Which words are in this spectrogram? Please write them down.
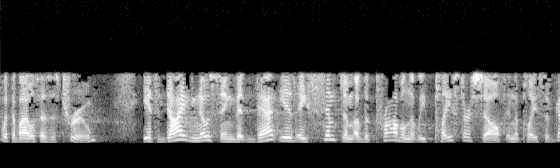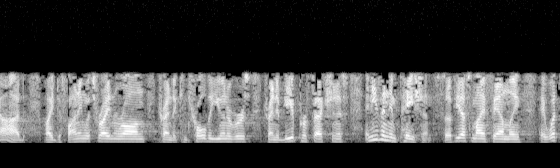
what the Bible says is true, it's diagnosing that that is a symptom of the problem that we've placed ourselves in the place of God by defining what's right and wrong, trying to control the universe, trying to be a perfectionist, and even impatience. So if you ask my family, hey, what's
